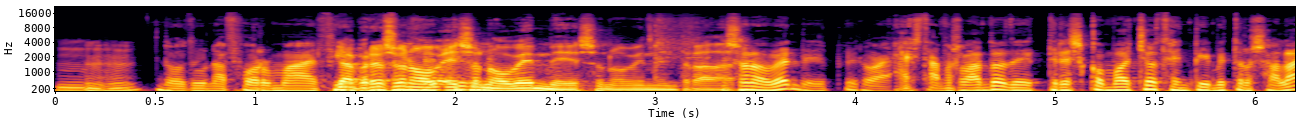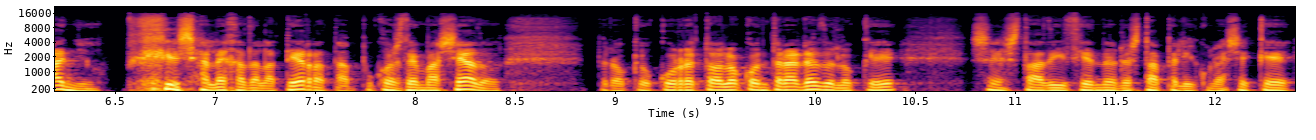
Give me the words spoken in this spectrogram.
Ujú. no de una forma... en fin, pero eso no, eso no vende, eso no vende entrada. Eso no vende, pero estamos hablando de 3,8 centímetros al año que se aleja de la Tierra, tampoco es demasiado, pero que ocurre todo lo contrario de lo que se está diciendo en esta película. Así que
